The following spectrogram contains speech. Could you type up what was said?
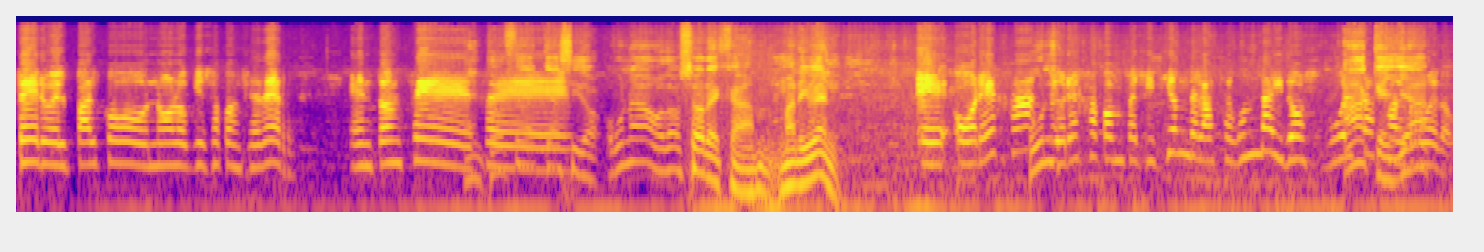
pero el palco no lo quiso conceder. Entonces, ¿qué ha eh, sido? ¿Una o dos orejas, Maribel? Eh, oreja y oreja competición de la segunda y dos vueltas ah, al ruedo.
